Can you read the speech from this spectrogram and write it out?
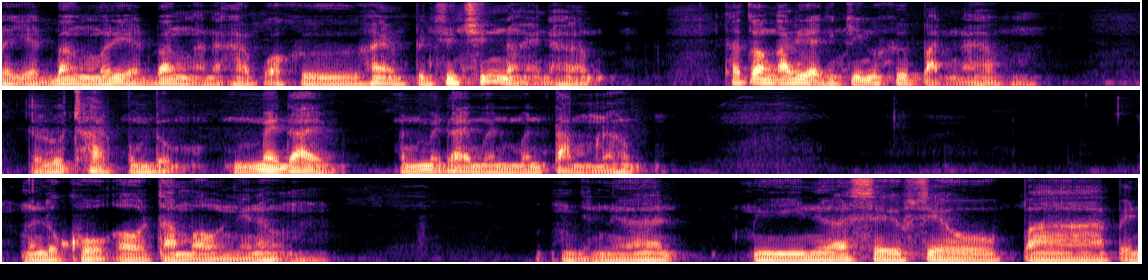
ละเอียดบ้างไม่ละเอียดบ้างนะครับ ก็คือให้มันเป็นชิ้นๆหน่อยนะครับ ถ้าต้องการละเอียดจริงๆก็คือปั่นนะครับ แต่รสชาติผมแบบไม่ได้มันไม่ได้เหมือนเหมือนตำนะครับเหมันลูกโขกเอาตำเอาอย่างเงี้ยนะครับอย่างเนื้อมีเนื้อเซลล์เซลล์ปลาเป็น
